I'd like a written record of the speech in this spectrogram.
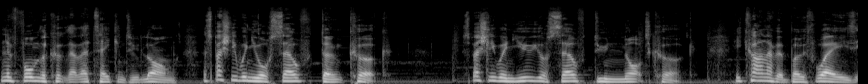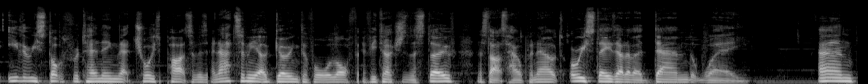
and inform the cook that they're taking too long, especially when you yourself don't cook. Especially when you yourself do not cook. He can't have it both ways. Either he stops pretending that choice parts of his anatomy are going to fall off if he touches the stove and starts helping out, or he stays out of a damned way. And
